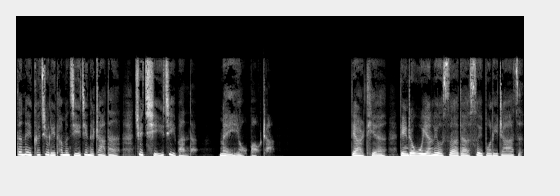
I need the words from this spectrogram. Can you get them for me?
但那颗距离他们极近的炸弹却奇迹般的没有爆炸。第二天，顶着五颜六色的碎玻璃渣子，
